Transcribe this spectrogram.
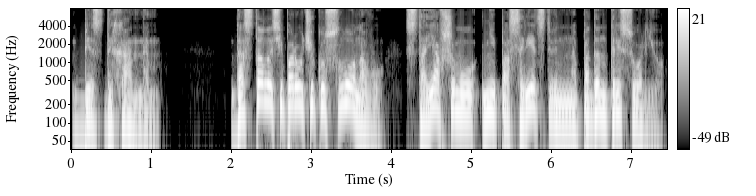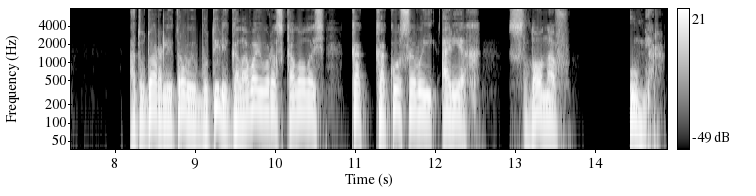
бездыханным. Досталось и поручику Слонову, стоявшему непосредственно под антресолью. От удара литровой бутыли голова его раскололась, как кокосовый орех. Слонов умер.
